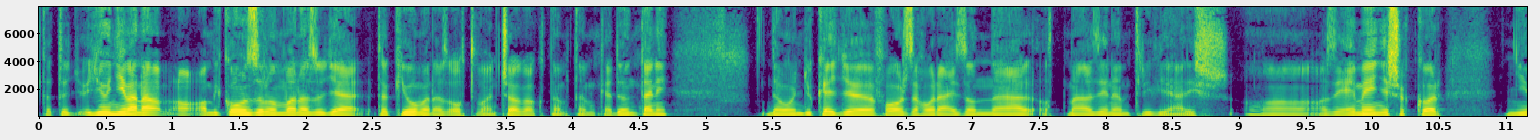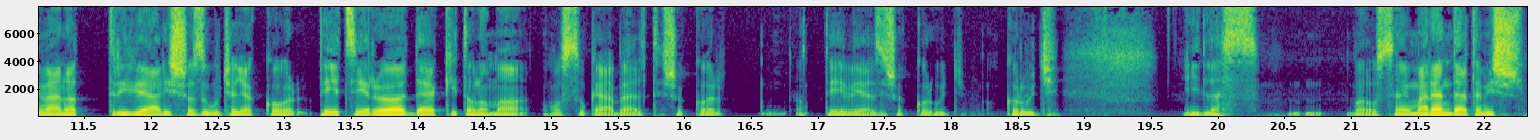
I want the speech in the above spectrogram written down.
Tehát, hogy, hogy nyilván a, a, ami konzolon van, az ugye tök jó, mert az ott van csak, akkor nem, nem kell dönteni, de mondjuk egy Forza Horizonnál ott már azért nem triviális az élmény, és akkor nyilván a triviális az úgy, hogy akkor PC-ről, de kitolom a hosszú kábelt, és akkor a tévéhez, és akkor úgy, akkor úgy így lesz. Valószínűleg már rendeltem is.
